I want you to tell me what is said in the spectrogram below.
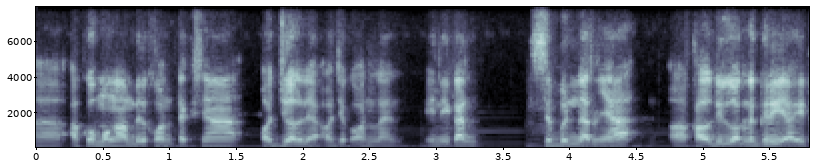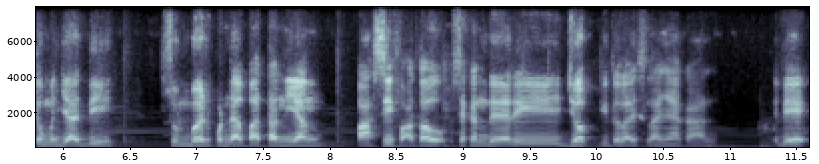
uh, aku mau ngambil konteksnya ojol ya, ojek online. Ini kan sebenarnya uh, kalau di luar negeri ya itu menjadi sumber pendapatan yang pasif atau secondary job gitulah istilahnya kan. Jadi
